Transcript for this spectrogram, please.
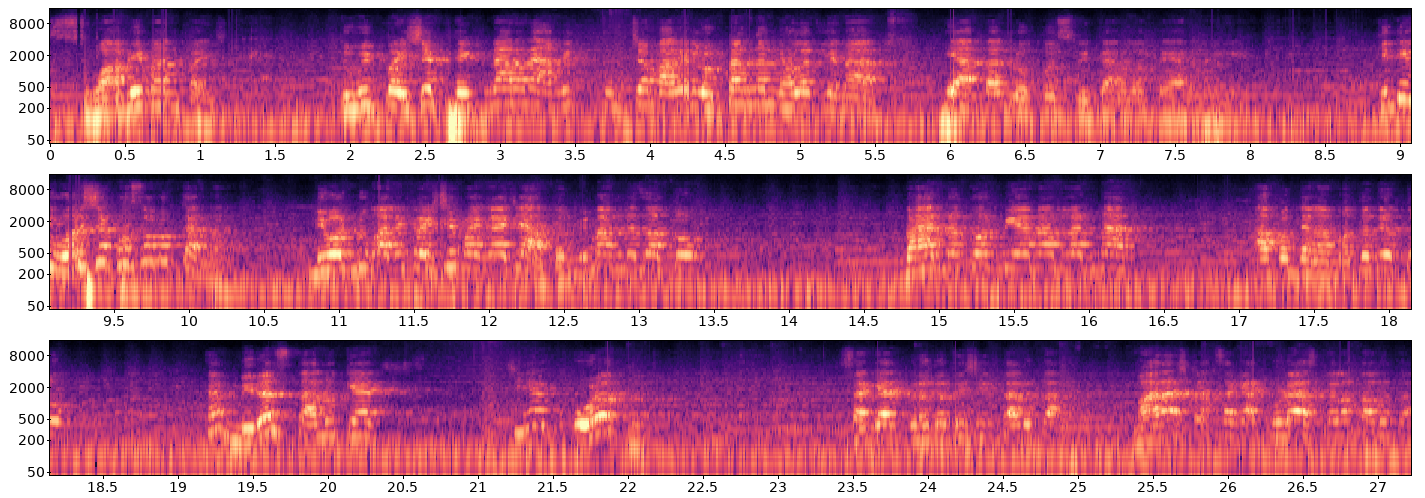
स्वाभिमान पाहिजे. तुम्ही पैसे फेकणार आणि आम्ही तुमच्या मागे लोटांगण घालत येणार हे आता लोक स्वीकारायला तयार नाहीये. किती वर्ष फसवणूक करणार? निवडणूक आली पैसे फेकायचे आपण मी मागणं जातो. बाहेर कोण मी येणार लढणार? आपण त्याला मत देतो. ह्या मिरज तालुक्यात तालुक्याची एक ओळख सगळ्यात प्रगतीशील तालुका महाराष्ट्रात सगळ्यात पुढे असलेला तालुका.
